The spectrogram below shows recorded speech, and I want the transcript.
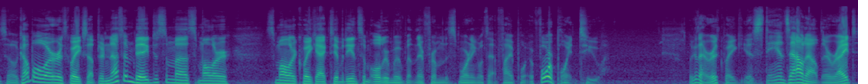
So a couple earthquakes up there. Nothing big, just some uh, smaller, smaller quake activity and some older movement there from this morning with that 5.4.2. Look at that earthquake. It stands out out there, right?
